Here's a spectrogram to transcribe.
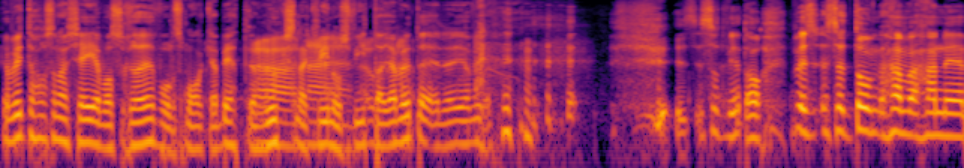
jag vill inte ha såna tjejer vars rövhål smakar bättre än Ja, vuxna nej, kvinnors fitta. usch, Jag vill inte... Jag vill, Sånt vet jag. Men Så att de, han, han, eh,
